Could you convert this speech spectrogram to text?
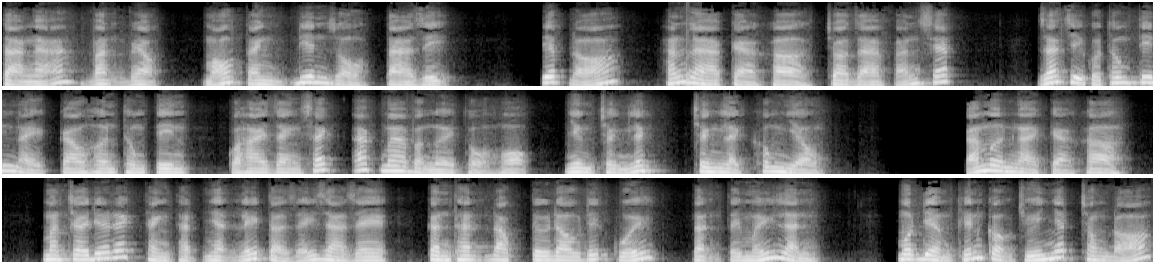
xà ngã, vặn vẹo, máu tanh, điên rồ, tà dị. Tiếp đó, hắn là kẻ khờ cho ra phán xét. Giá trị của thông tin này cao hơn thông tin của hai danh sách ác ma và người thổ hộ, nhưng tranh lệch, tranh lệch không nhiều. Cảm ơn ngài kẻ khờ. Mặt trời direct thành thật nhận lấy tờ giấy da dê, cẩn thận đọc từ đầu đến cuối, tận tới mấy lần. Một điểm khiến cậu chú ý nhất trong đó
